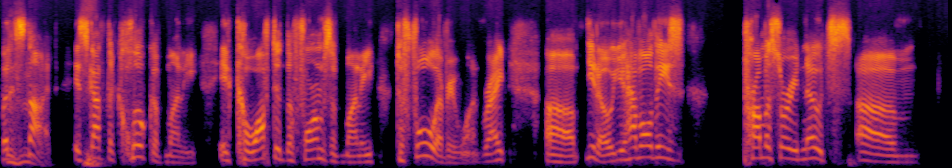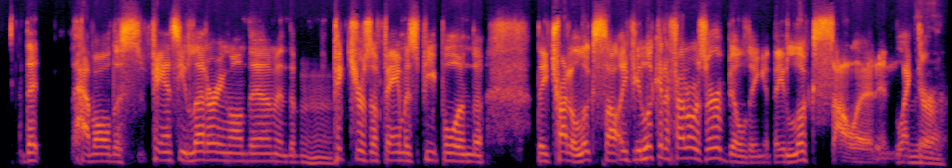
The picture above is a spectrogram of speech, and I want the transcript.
but mm-hmm. it's not. It's got the cloak of money. It co-opted the forms of money to fool everyone, right? Uh, you know, you have all these promissory notes um, that have all this fancy lettering on them and the mm-hmm. pictures of famous people and the they try to look solid. If you look at a Federal Reserve building, they look solid and like yeah. they're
